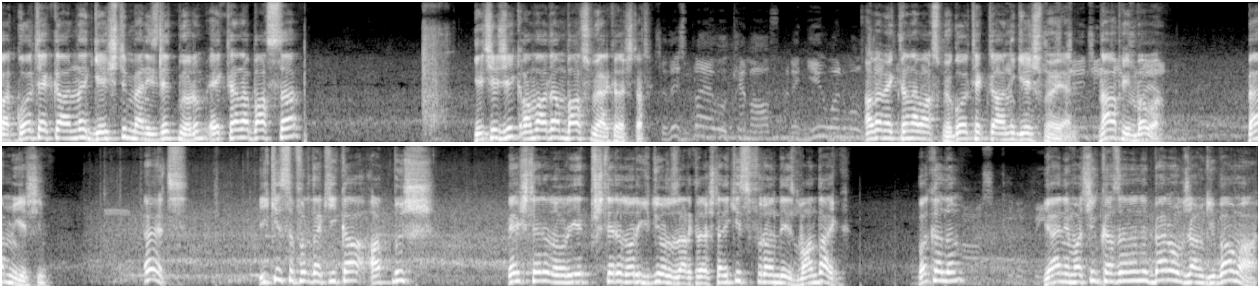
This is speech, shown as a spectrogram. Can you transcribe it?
Bak gol tekrarını geçtim ben izletmiyorum. Ekrana bassa geçecek ama adam basmıyor arkadaşlar. Adam ekrana basmıyor. Gol tekrarını geçmiyor yani. Ne yapayım baba? Ben mi geçeyim? Evet. 2-0 dakika 60 5'lere doğru 70'lere doğru gidiyoruz arkadaşlar. 2-0 öndeyiz. Van Dijk. Bakalım. Yani maçın kazananı ben olacağım gibi ama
